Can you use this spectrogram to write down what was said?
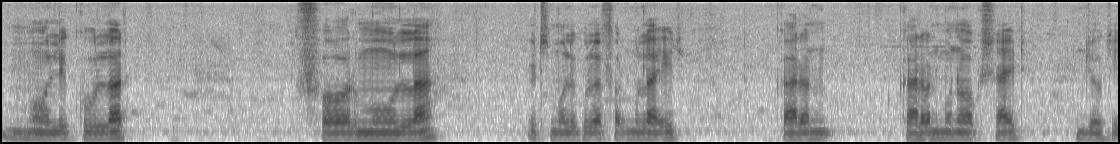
molecular formula its molecular formula is carbon carbon monoxide जो कि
